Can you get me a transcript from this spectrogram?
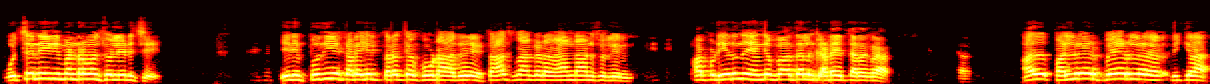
உச்ச நீதிமன்றமும் சொல்லிடுச்சு. இனி புதிய கடைகள் திறக்க கூடாது டாஸ்மாக் கடை வேண்டாம்னு சொல்லியிருக்கு. அப்படி இருந்து எங்க பார்த்தாலும் கடையை திறக்கிறார். அது பல்வேறு பேர்ல விற்கிறார்.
